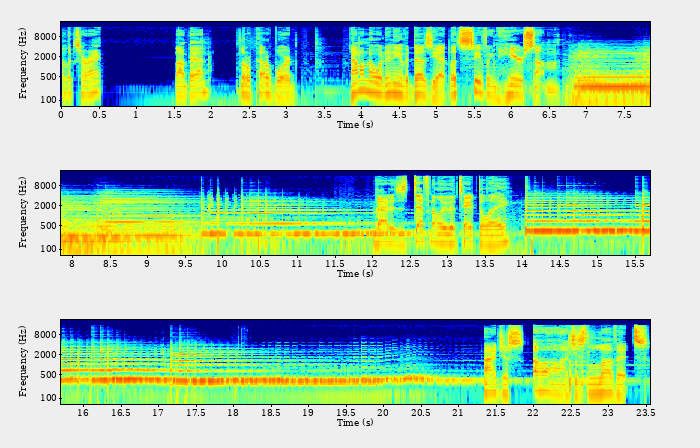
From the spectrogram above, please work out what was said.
It looks all right. Not bad. Little pedal board. Now, I don't know what any of it does yet. Let's see if we can hear something. That is definitely the tape delay. I just, oh, I just love it.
